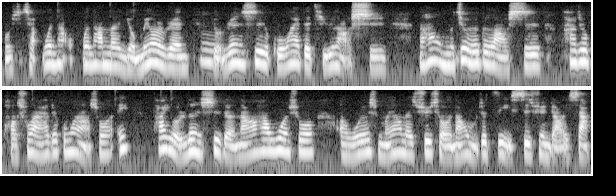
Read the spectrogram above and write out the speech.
我想问他，问他们有没有人有认识国外的体育老师，然后我们就有一个老师，他就跑出来，他就跟我讲说，哎。他有认识的，然后他问说，呃，我有什么样的需求，然后我们就自己视讯聊一下。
